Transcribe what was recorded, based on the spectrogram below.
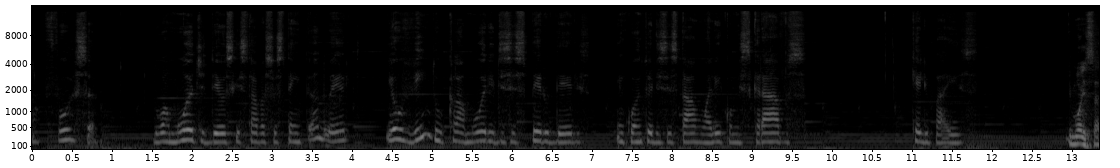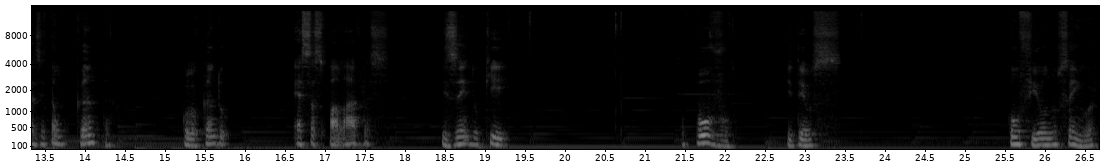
na força do amor de Deus que estava sustentando eles e ouvindo o clamor e desespero deles enquanto eles estavam ali como escravos aquele país. E Moisés então canta, colocando essas palavras, dizendo que o povo de Deus confiou no Senhor.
